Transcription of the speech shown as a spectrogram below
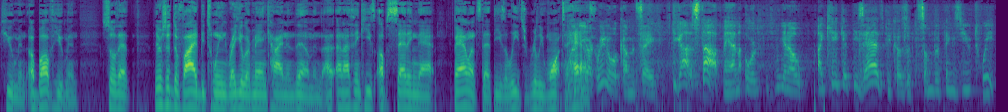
human, above human, so that there's a divide between regular mankind and them. And I, and I think he's upsetting that balance that these elites really want to Wendy have. Yaccarino will come and say, "You got to stop, man," or you know, I can't get these ads because of some of the things you tweet.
